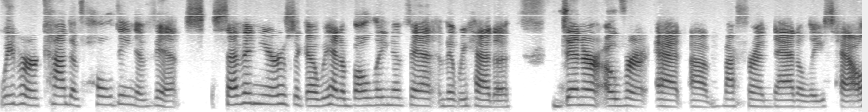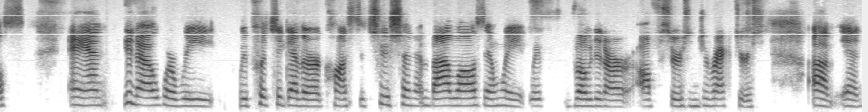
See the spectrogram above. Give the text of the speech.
we were kind of holding events. Seven years ago, we had a bowling event, and then we had a dinner over at um, my friend Natalie's house, and you know where we we put together our constitution and bylaws, and we we voted our officers and directors um, in.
